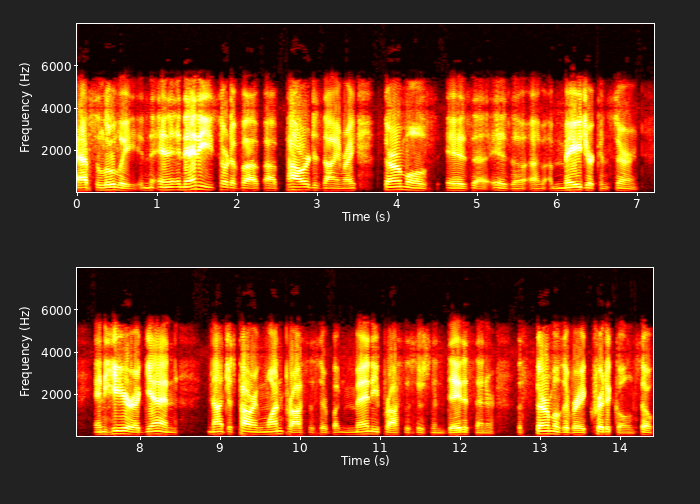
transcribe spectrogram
Absolutely. In, in, in any sort of uh, uh, power design, right, thermals is is a, a major concern. And here again, not just powering one processor, but many processors in the data center, the thermals are very critical. And so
